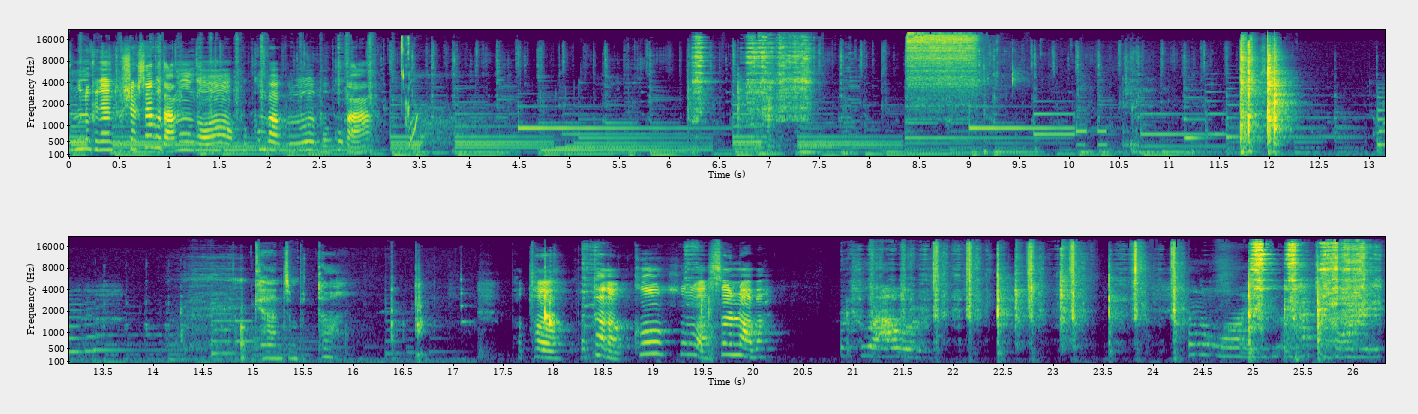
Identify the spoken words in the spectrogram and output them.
오늘은 그냥 도시락 싸고 남은 거 볶음밥으로 먹고 가 수루 왔어 일로 와봐 Two hours. I don't know why. I had to vomit.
